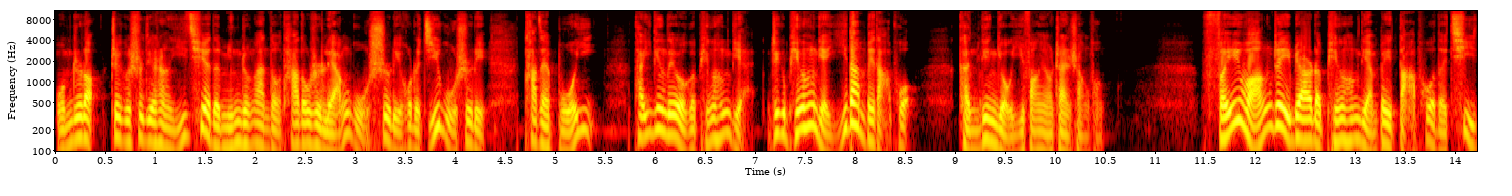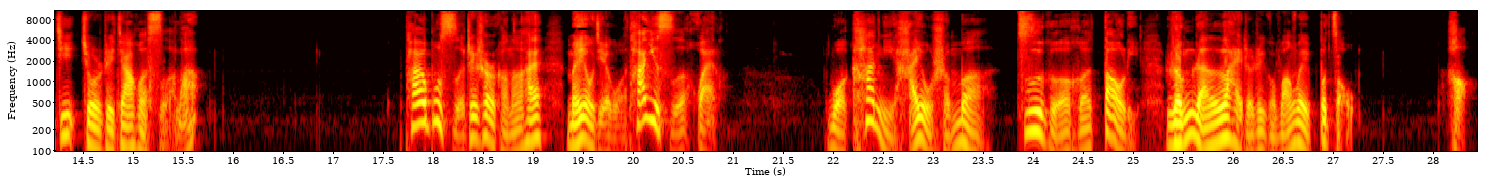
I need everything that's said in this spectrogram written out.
我们知道这个世界上一切的明争暗斗，它都是两股势力或者几股势力，它在博弈，它一定得有个平衡点。这个平衡点一旦被打破，肯定有一方要占上风。肥王这边的平衡点被打破的契机，就是这家伙死了。他要不死，这事儿可能还没有结果。他一死，坏了。我看你还有什么资格和道理，仍然赖着这个王位不走？好，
